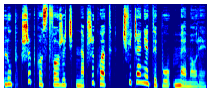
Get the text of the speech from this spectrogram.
lub szybko stworzyć na przykład ćwiczenie typu memory.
